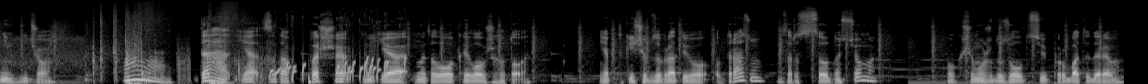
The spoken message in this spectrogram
ні, нічого. А, да, я задав. по-перше, моє металове кайло вже готове. Я б такий, щоб забрати його одразу. Зараз все одно сьома. Поки що можу дозволити собі порубати дерева.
